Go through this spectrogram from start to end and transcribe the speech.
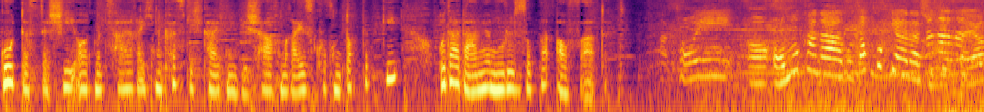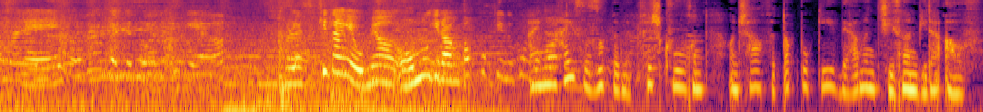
Gut, dass der Skiort mit zahlreichen Köstlichkeiten wie scharfen Reiskuchen Tteokbokki oder Ramyeon-Nudelsuppe aufwartet. 저희 어, 어묵 하나 하고 떡볶이 하나 주시겠어요? 네. eine heiße Suppe mit Fischkuchen und scharfe Tteokbokki wärmen Jisan wieder auf.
